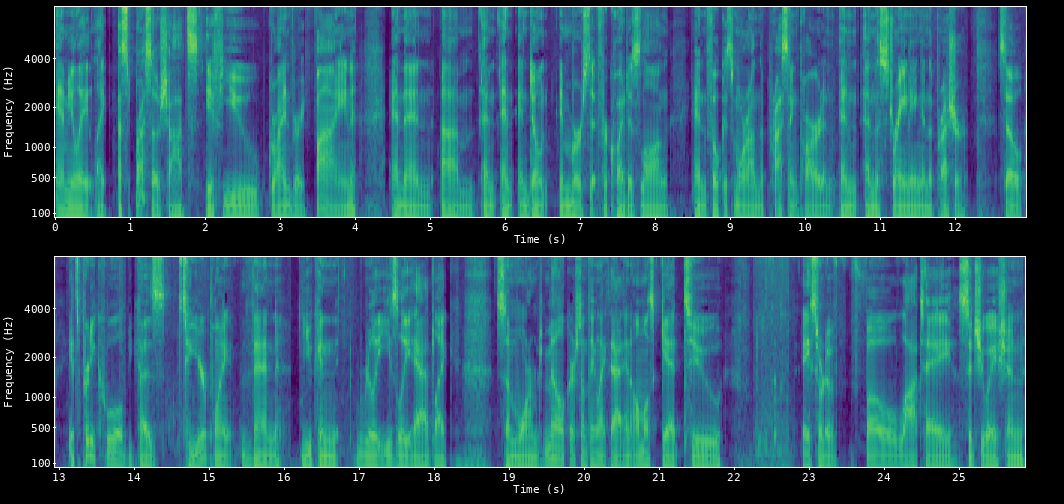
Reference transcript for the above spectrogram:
emulate like espresso shots if you grind very fine and then um and and and don't immerse it for quite as long and focus more on the pressing part and and and the straining and the pressure. So it's pretty cool because to your point then you can really easily add like some warmed milk or something like that and almost get to a sort of faux latte situation,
